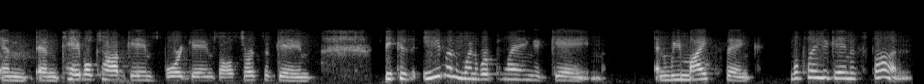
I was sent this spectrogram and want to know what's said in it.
and and tabletop games, board games, all sorts of games. Because even when we're playing a game, and we might think, well, playing a game is fun.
